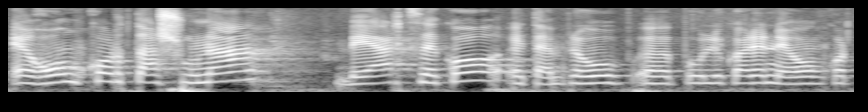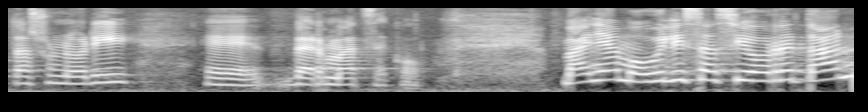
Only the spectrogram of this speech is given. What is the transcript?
egonkortasuna behartzeko eta enplegu e, publikoaren egonkortasun hori e, bermatzeko. Baina mobilizazio horretan,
